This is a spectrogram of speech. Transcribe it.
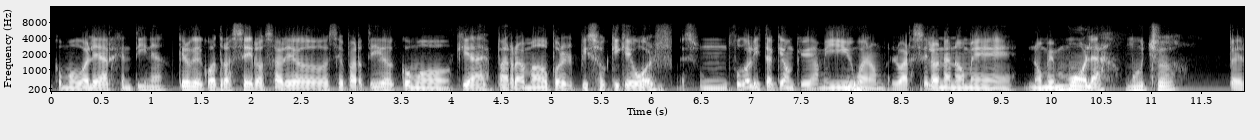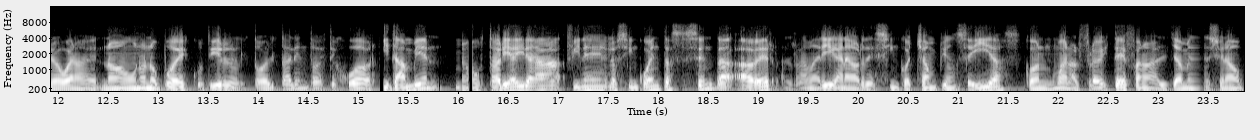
cómo golea Argentina. Creo que 4 a 0 salió ese partido, cómo queda desparramado por el piso Kike Wolf. Es un futbolista que aunque a mí, bueno, el Barcelona no me, no me mola mucho, pero bueno, eh, no, uno no puede discutir todo el talento de este jugador. Y también me gustaría ir a fines de los 50, 60 a ver al Real Madrid ganador de cinco Champions seguidas, con bueno, Alfredo y Stefano, al ya mencionado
